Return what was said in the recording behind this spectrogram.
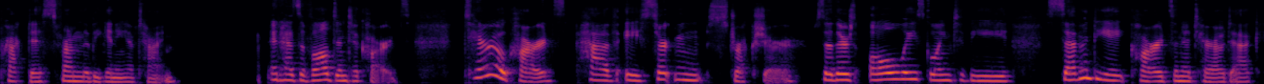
practice from the beginning of time. It has evolved into cards tarot cards have a certain structure. So there's always going to be 78 cards in a tarot deck.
